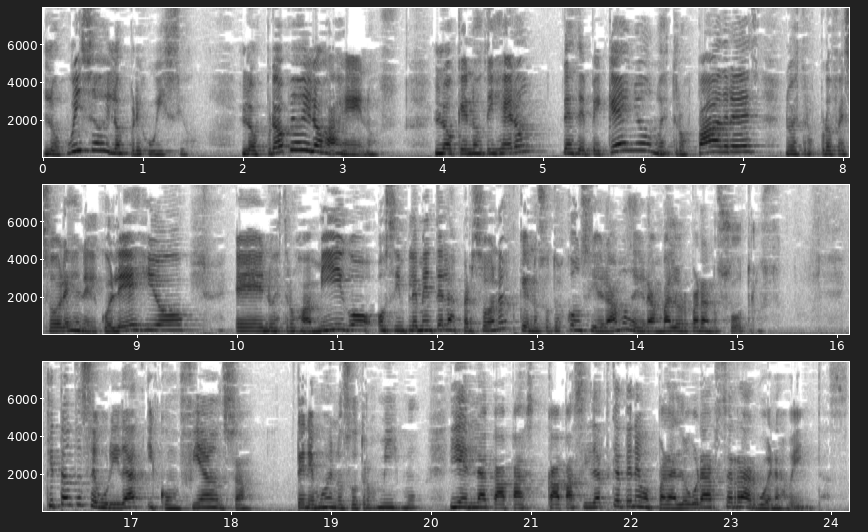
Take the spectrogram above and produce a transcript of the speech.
los juicios y los prejuicios, los propios y los ajenos, lo que nos dijeron desde pequeños nuestros padres, nuestros profesores en el colegio, eh, nuestros amigos o simplemente las personas que nosotros consideramos de gran valor para nosotros. ¿Qué tanta seguridad y confianza tenemos en nosotros mismos y en la capacidad que tenemos para lograr cerrar buenas ventas?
